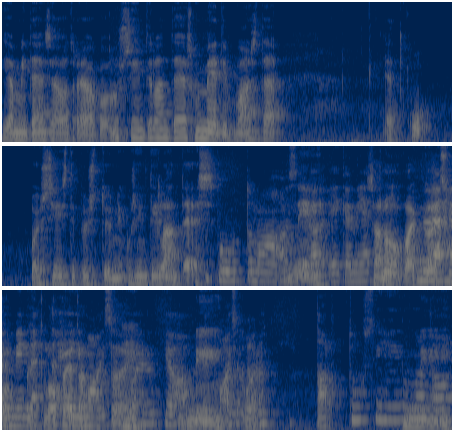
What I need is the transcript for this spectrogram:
ja miten sä oot reagoinut siinä tilanteessa, mä mietin vaan sitä, että kun olisi siisti pystyä niin kuin siinä tilanteessa puuttumaan asiaan, niin, eikä miettiä sanoa vaikka, myöhemmin, että, että hei mä olisin tai... voinut, joo, niin. mä olisin voinut tarttua siihen jollain niin.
